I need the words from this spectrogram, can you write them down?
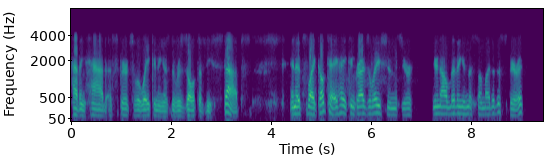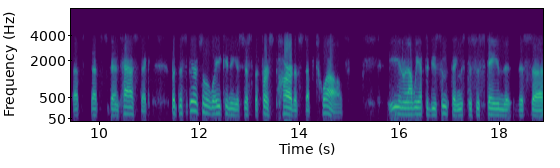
having had a spiritual awakening as the result of these steps. And it's like, okay, hey, congratulations, you're you're now living in the sunlight of the spirit that's that's fantastic. But the spiritual awakening is just the first part of step 12. You know, now we have to do some things to sustain the, this uh,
